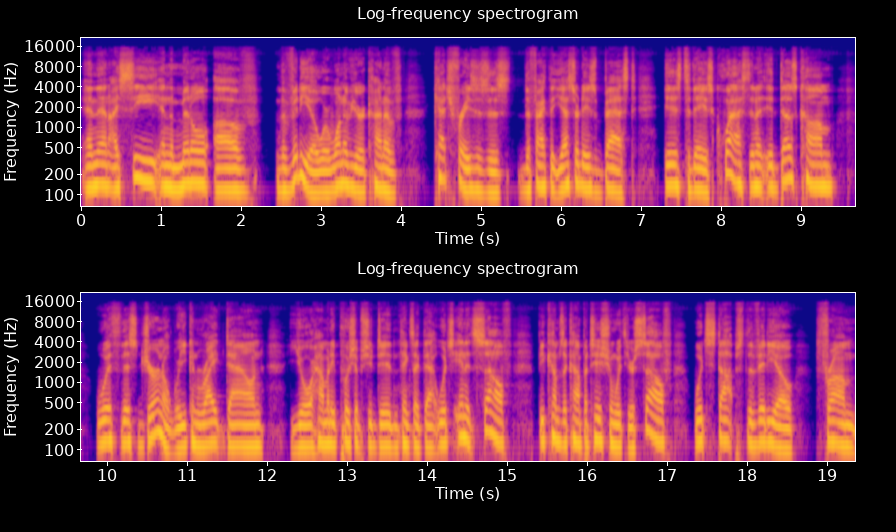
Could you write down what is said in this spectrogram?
And then I see in the middle of the video where one of your kind of catchphrases is the fact that yesterday's best is today's quest. And it, it does come with this journal where you can write down your how many push-ups you did and things like that which in itself becomes a competition with yourself which stops the video from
